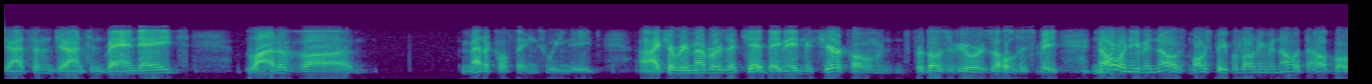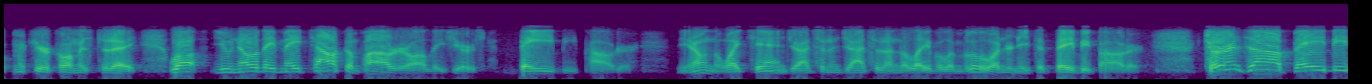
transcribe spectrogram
Johnson and Johnson band aids a lot of uh, medical things we need. I can remember as a kid they made Mercurochrome. For those of you who are as old as me, no one even knows. Most people don't even know what the hell Mercurochrome is today. Well, you know they've made talcum powder all these years, baby powder. You know, in the white can, Johnson and Johnson on the label, and blue underneath it, baby powder. Turns out baby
